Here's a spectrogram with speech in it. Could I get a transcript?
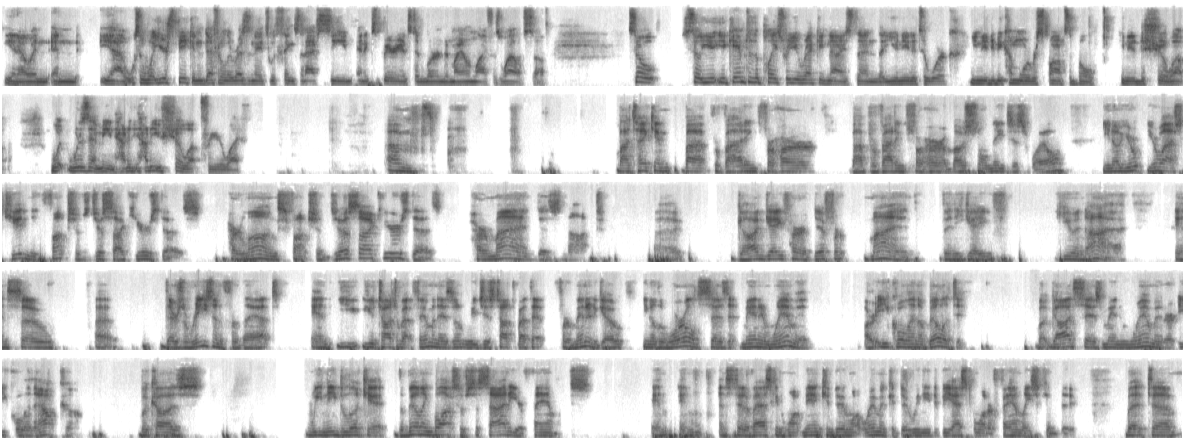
you know and and yeah so what you're speaking definitely resonates with things that i've seen and experienced and learned in my own life as well so so so you, you came to the place where you recognized then that you needed to work, you need to become more responsible, you needed to show up. What what does that mean? How did how do you show up for your wife? Um, by taking by providing for her, by providing for her emotional needs as well. You know, your your wife's kidney functions just like yours does. Her lungs function just like yours does. Her mind does not. Uh, God gave her a different mind than he gave you and I. And so uh, there's a reason for that. And you, you talked about feminism. We just talked about that for a minute ago. You know, the world says that men and women are equal in ability, but God says men and women are equal in outcome because we need to look at the building blocks of society or families and and instead of asking what men can do and what women can do, we need to be asking what our families can do. But um,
